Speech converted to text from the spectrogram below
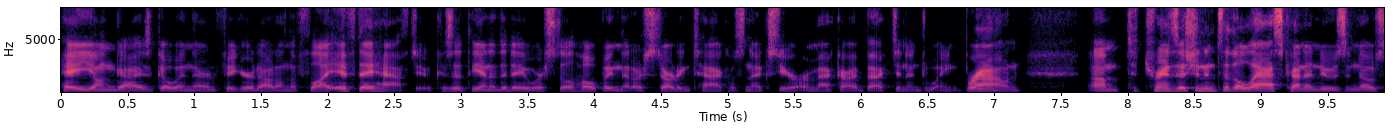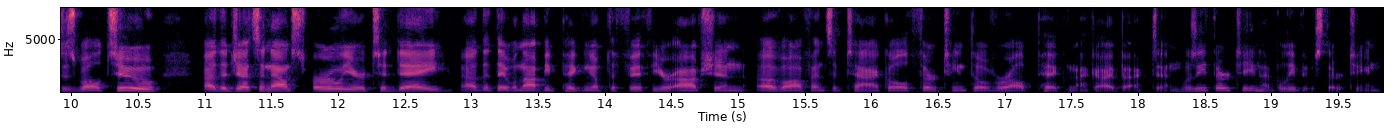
hey, young guys, go in there and figure it out on the fly if they have to. Because at the end of the day, we're still hoping that our starting tackles next year are Mekhi Becton and Duane Brown. Um, to transition into the last kind of news and notes as well, too, uh, the Jets announced earlier today uh, that they will not be picking up the fifth year option of offensive tackle, 13th overall pick, Mekhi Becton. Was he 13? I believe he was 13.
